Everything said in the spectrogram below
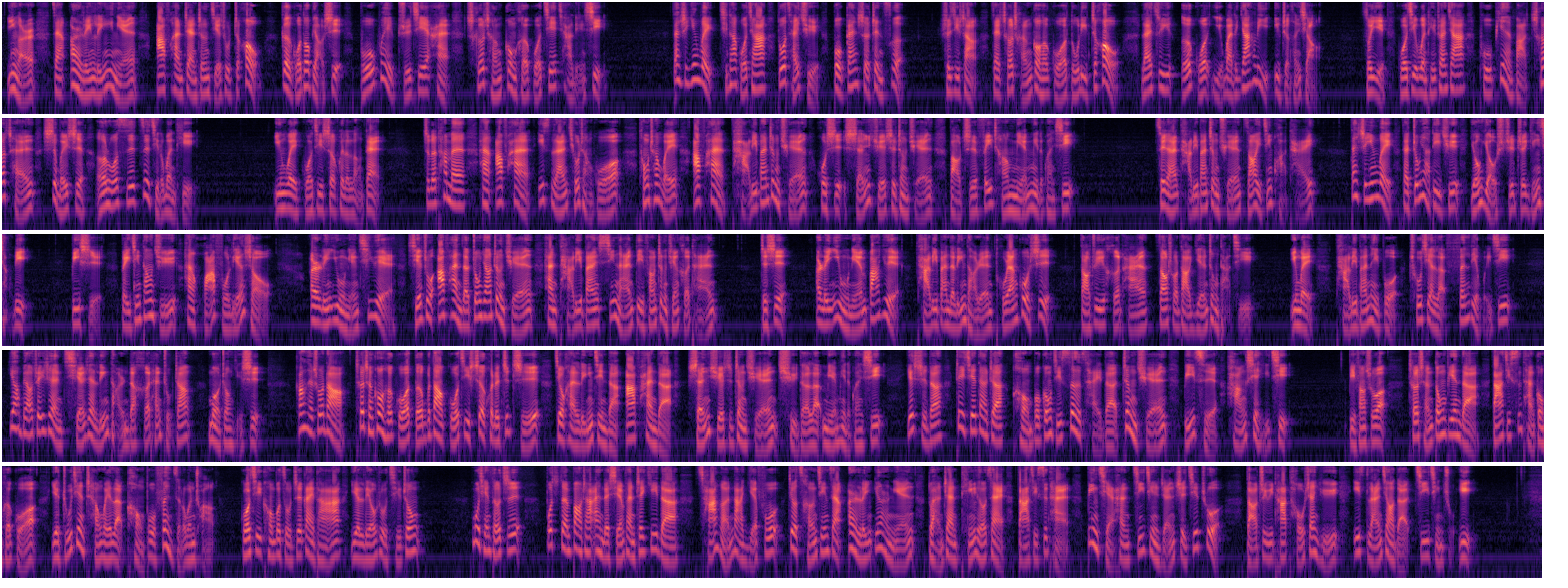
因而，在二零零一年阿富汗战争结束之后，各国都表示不会直接和车臣共和国接洽联系。但是，因为其他国家多采取不干涉政策，实际上在车臣共和国独立之后，来自于俄国以外的压力一直很小。所以，国际问题专家普遍把车臣视为是俄罗斯自己的问题。因为国际社会的冷淡，使得他们和阿富汗伊斯兰酋长国，通称为阿富汗塔利班政权或是神学式政权，保持非常绵密的关系。虽然塔利班政权早已经垮台，但是因为在中亚地区拥有实质影响力，逼使北京当局和华府联手，二零一五年七月协助阿富汗的中央政权和塔利班西南地方政权和谈。只是二零一五年八月，塔利班的领导人突然过世，导致于和谈遭受到严重打击，因为塔利班内部出现了分裂危机。要不要追认前任领导人的和谈主张，莫衷一是。刚才说到，车臣共和国得不到国际社会的支持，就和邻近的阿富汗的神学式政权取得了绵密的关系，也使得这些带着恐怖攻击色彩的政权彼此沆瀣一气。比方说，车臣东边的达吉斯坦共和国也逐渐成为了恐怖分子的温床，国际恐怖组织盖达也流入其中。目前得知，波士顿爆炸案的嫌犯之一的查尔纳耶夫就曾经在二零一二年短暂停留在达吉斯坦，并且和激进人士接触，导致于他投身于伊斯兰教的激进主义。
